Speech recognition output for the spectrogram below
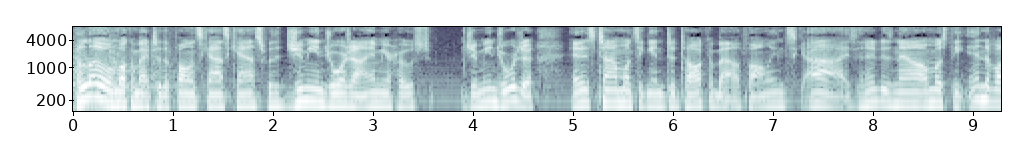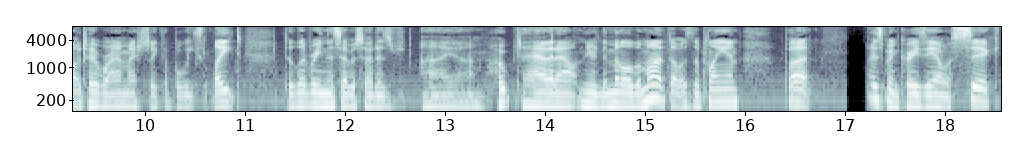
Hello, and welcome back to the Falling Skies cast with Jimmy and Georgia. I am your host, Jimmy in Georgia, and it's time once again to talk about falling skies. And it is now almost the end of October. I'm actually a couple weeks late delivering this episode as I um, hope to have it out near the middle of the month. That was the plan, but it's been crazy. I was sick.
